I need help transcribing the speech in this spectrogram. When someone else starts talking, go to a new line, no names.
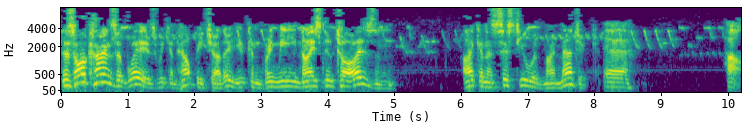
There's all kinds of ways we can help each other. You can bring me nice new toys, and I can assist you with my magic.
Uh, how?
